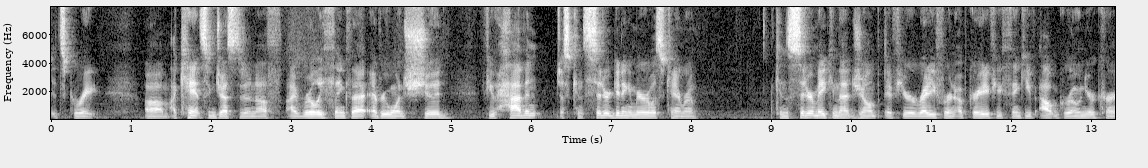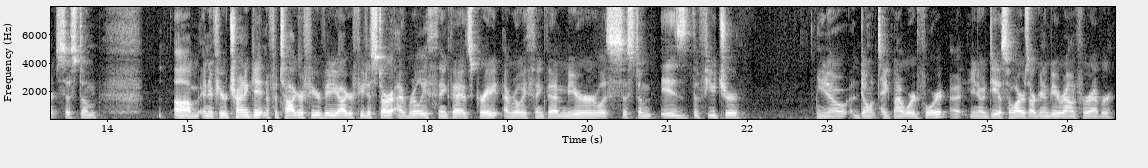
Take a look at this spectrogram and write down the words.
it's great. Um, I can't suggest it enough. I really think that everyone should, if you haven't, just consider getting a mirrorless camera. Consider making that jump if you're ready for an upgrade. If you think you've outgrown your current system. Um, and if you're trying to get into photography or videography to start, I really think that it's great. I really think that a mirrorless system is the future you know, don't take my word for it. Uh, you know, DSLRs are going to be around forever.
